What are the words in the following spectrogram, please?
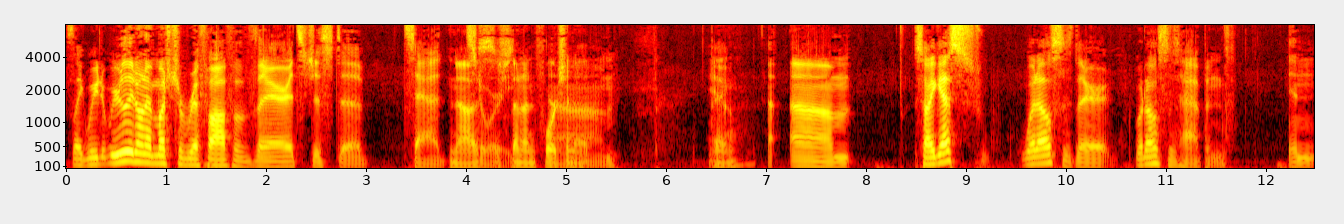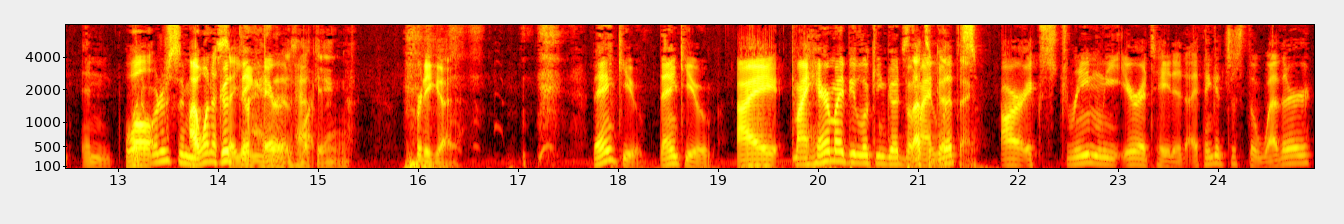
it's like we we really don't have much to riff off of there. It's just a sad No, it's just an unfortunate Um, thing. um, so I guess what else is there? What else has happened? In in Well, what, are some I want to say your hair is happened? looking pretty good. Thank you, thank you. I my hair might be looking good, So but my good lips thing. are extremely irritated. I think it's just the weather.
